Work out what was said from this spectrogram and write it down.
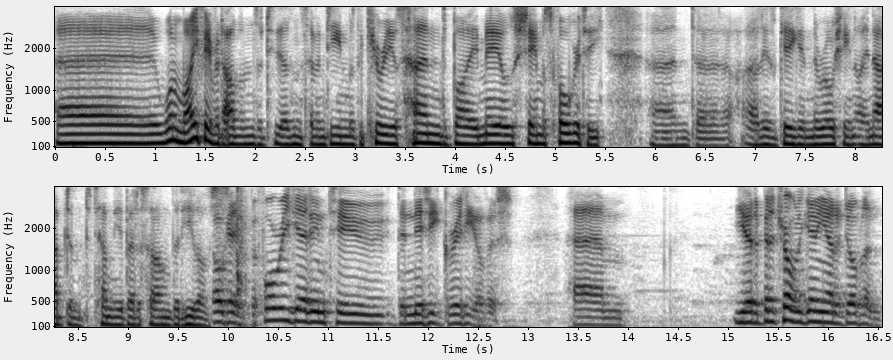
Uh, one of my favourite albums of 2017 was The Curious Hand by Mayo's Seamus Fogarty. And uh, at his gig in Naroshin, I nabbed him to tell me about a song that he loves. Okay, before we get into the nitty gritty of it, um, you had a bit of trouble getting out of Dublin.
